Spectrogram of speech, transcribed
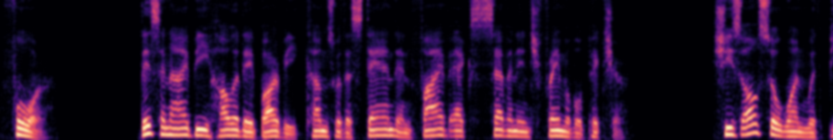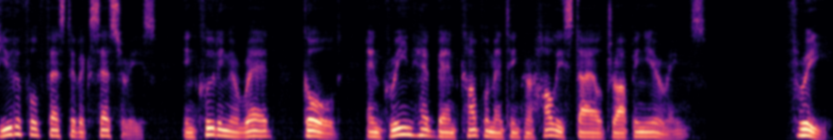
4. This NIB Holiday Barbie comes with a stand and 5x 7-inch frameable picture. She's also one with beautiful festive accessories, including a red, gold, and green headband complementing her holly-style dropping earrings. 3.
